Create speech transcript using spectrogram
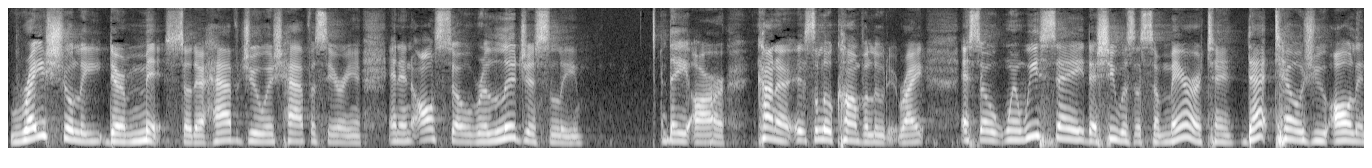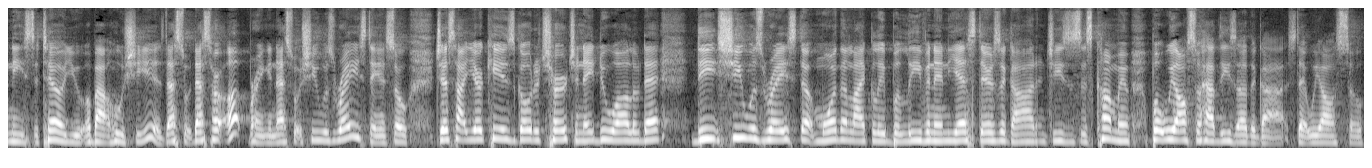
Racially, they're mixed. So they're half Jewish, half Assyrian, and then also religiously, they are kind of it's a little convoluted right? And so when we say that she was a samaritan that tells you all it needs to tell you about who she is. That's what that's her upbringing. That's what she was raised in. So just how your kids go to church and they do all of that she was raised up more than likely believing in yes there's a god and jesus is coming but we also have these other gods that we also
